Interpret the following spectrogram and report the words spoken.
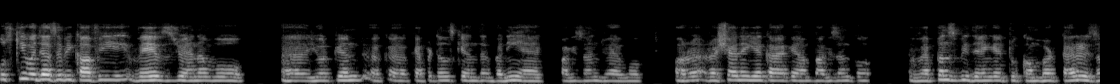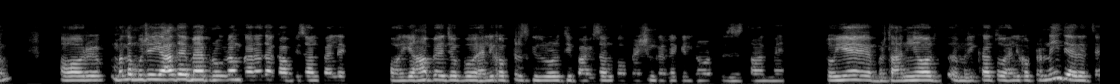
उसकी वजह से भी काफ़ी वेव्स जो है ना वो यूरोपियन कैपिटल्स के अंदर बनी है। पाकिस्तान जो है वो और रशिया ने यह कहा कि हम पाकिस्तान को वेपन्स भी देंगे टू कॉम्बट टेररिज्म और मतलब मुझे याद है मैं प्रोग्राम कर रहा था काफ़ी साल पहले और यहाँ पे जब हेलीकॉप्टर्स की ज़रूरत थी पाकिस्तान को ऑपरेशन करने के लिए नॉर्थ वजिस्तान में तो ये बरतानिया और अमेरिका तो हेलीकॉप्टर नहीं दे रहे थे।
